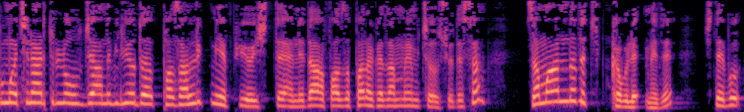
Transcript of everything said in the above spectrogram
bu maçın her türlü olacağını biliyor da pazarlık mı yapıyor işte hani daha fazla para kazanmaya mı çalışıyor desem zamanında da kabul etmedi. İşte bu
